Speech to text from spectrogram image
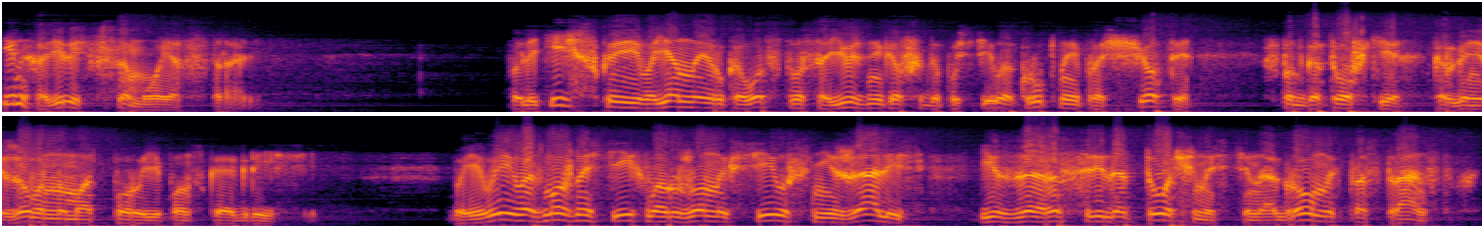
и находились в самой Австралии. Политическое и военное руководство союзников допустило крупные просчеты в подготовке к организованному отпору японской агрессии. Боевые возможности их вооруженных сил снижались из-за рассредоточенности на огромных пространствах,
